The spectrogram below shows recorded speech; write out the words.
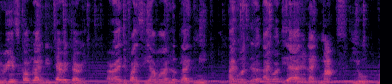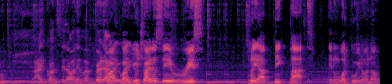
race come like the territory. Alright, if I see a man look like me, I want to I want yeah, like Max, you, Rupee. I consider all them my brother. Right, right. You trying to say race play a big part in what going on now?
